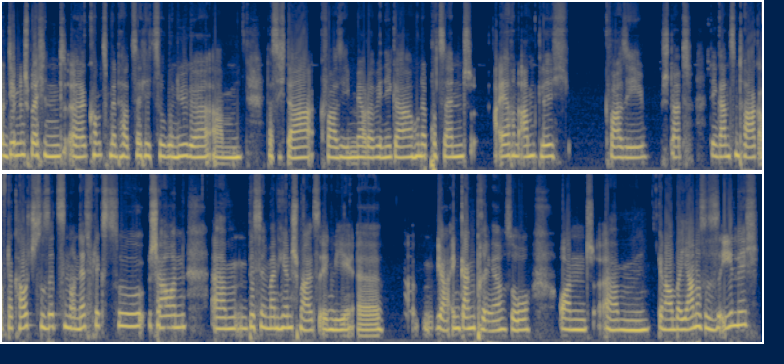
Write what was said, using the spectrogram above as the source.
und dementsprechend äh, kommt es mir tatsächlich zu Genüge, ähm, dass ich da quasi mehr oder weniger 100 Prozent ehrenamtlich quasi statt den ganzen Tag auf der Couch zu sitzen und Netflix zu schauen, ähm, ein bisschen mein Hirnschmalz irgendwie äh, ja, in Gang bringe. So. Und ähm, genau, bei Janus ist es ähnlich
